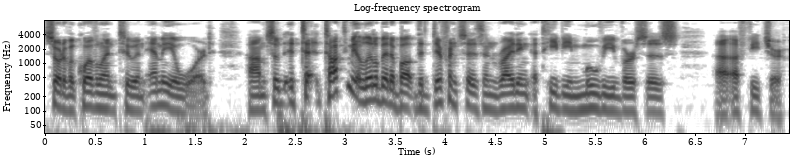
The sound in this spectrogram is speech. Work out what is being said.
sort of equivalent to an Emmy Award. Um, so t- talk to me a little bit about the differences in writing a TV movie versus uh, a feature.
